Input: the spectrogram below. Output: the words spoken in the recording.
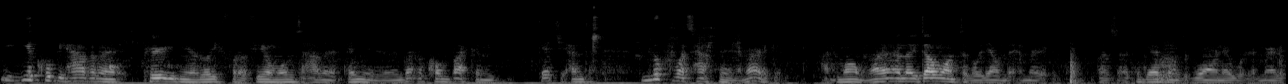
you could be having a period in your life for a few months of having an opinion, and that'll come back and get you. And look what's happening in America like, at the moment. I, and I don't want to go down the American thing because I think everyone's worn out with American.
